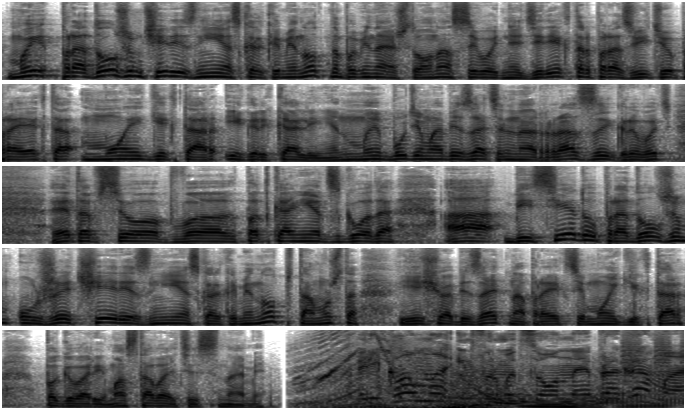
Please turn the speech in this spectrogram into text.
Мы продолжим через несколько минут. Напоминаю, что у нас сегодня директор по развитию проекта «Мой гектар» Игорь Калинин. Мы будем обязательно разыгрывать это все в, под конец года. А беседу продолжим уже через несколько минут, потому что еще обязательно о проекте «Мой гектар» поговорим. Оставайтесь с нами. Рекламно-информационная программа.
